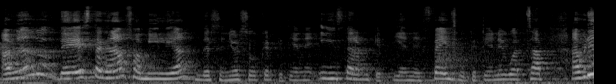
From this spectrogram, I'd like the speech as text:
hablando de esta gran familia del señor Zucker que tiene Instagram, que tiene Facebook, que tiene WhatsApp, habría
